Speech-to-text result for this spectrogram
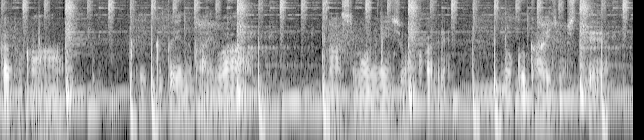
Suica とかクイックペイの場合はまあ指紋認証とかでロック解除して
